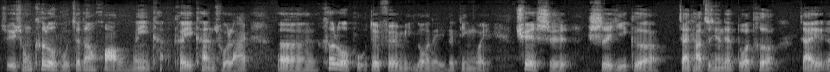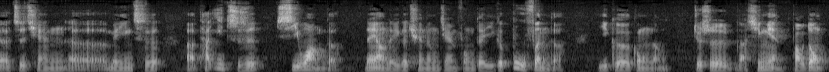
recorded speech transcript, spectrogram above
所以从克洛普这段话，我们也看可以看出来，呃，克洛普对菲尔米诺的一个定位，确实是一个在他之前在多特，在呃之前呃美因茨啊，他一直希望的那样的一个全能前锋的一个部分的一个功能。就是啊，勤勉、跑动、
